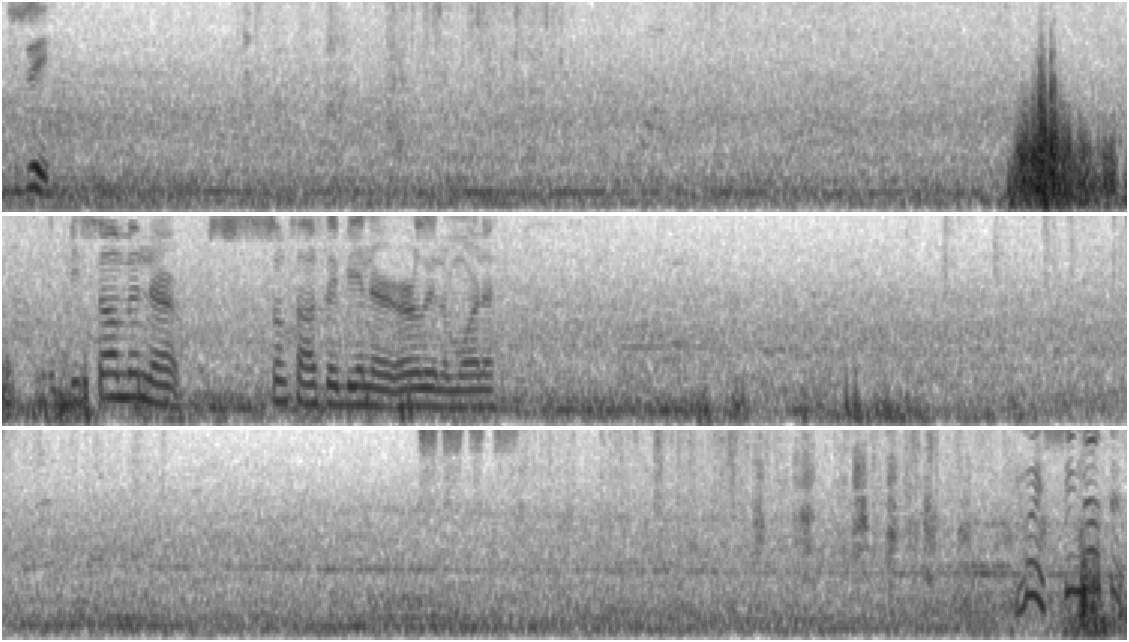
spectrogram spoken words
What you see? There be some in there. Sometimes they be in there early in the morning. You ain't see nothing.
